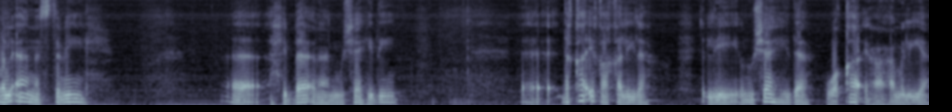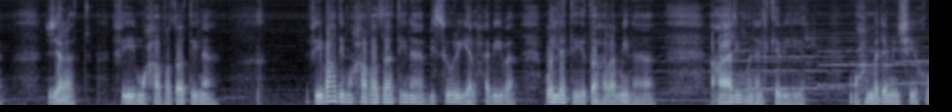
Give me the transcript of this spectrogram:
والآن نستميح آه، أحبائنا المشاهدين آه، دقائق قليلة لنشاهد وقائع عملية جرت في محافظاتنا في بعض محافظاتنا بسوريا الحبيبة والتي ظهر منها عالمنا الكبير محمد أمين شيخو.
